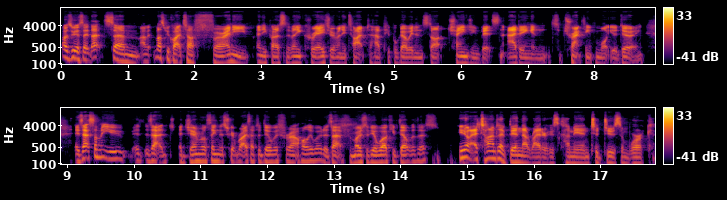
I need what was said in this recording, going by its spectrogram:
I was going to say that's um, I mean, it must be quite tough for any any person of any creator of any type to have people go in and start changing bits and adding and subtracting from what you're doing. Is that something you is that a general thing that script writers have to deal with throughout Hollywood? Is that for most of your work you've dealt with this? You know, at times I've been that writer who's come in to do some work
